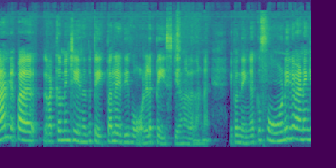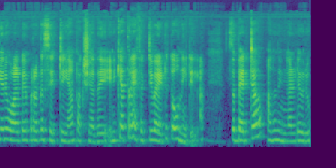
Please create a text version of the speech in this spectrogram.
ഞാൻ റെക്കമെൻഡ് ചെയ്യുന്നത് പേപ്പറിൽ എഴുതി വോളിൽ പേസ്റ്റ് ചെയ്യുക എന്നുള്ളതാണ്. ഇപ്പോൾ നിങ്ങൾക്ക് ഫോണിൽ വേണമെങ്കിൽ ഒരു വാൾപേപ്പറൊക്കെ സെറ്റ് ചെയ്യാം. പക്ഷേ അത് എനിക്ക് അത്ര എഫക്റ്റീവ് ആയിട്ട് തോന്നിയിട്ടില്ല. സോ ബെറ്റർ അത് നിങ്ങളുടെ ഒരു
